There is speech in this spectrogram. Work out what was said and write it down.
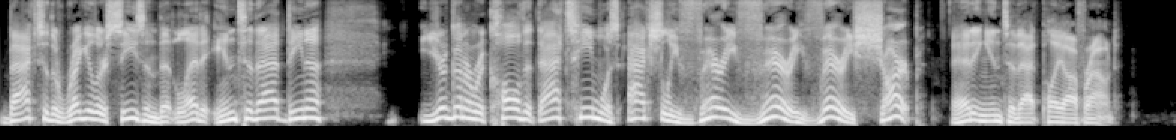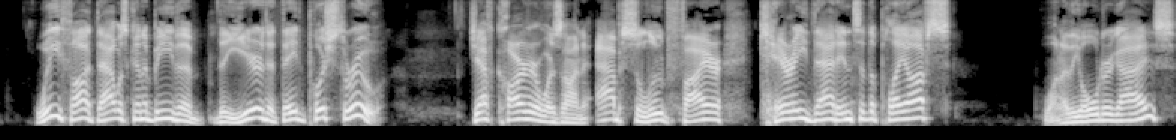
back to the regular season that led into that, Dina, you're going to recall that that team was actually very, very, very sharp heading into that playoff round. We thought that was going to be the, the year that they'd push through. Jeff Carter was on absolute fire, carried that into the playoffs. One of the older guys.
